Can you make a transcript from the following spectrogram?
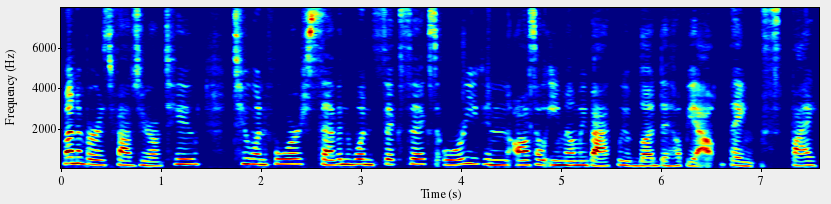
My number is 502-214-7166 or you can also email me back. We would love to help you out. Thanks. Bye.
